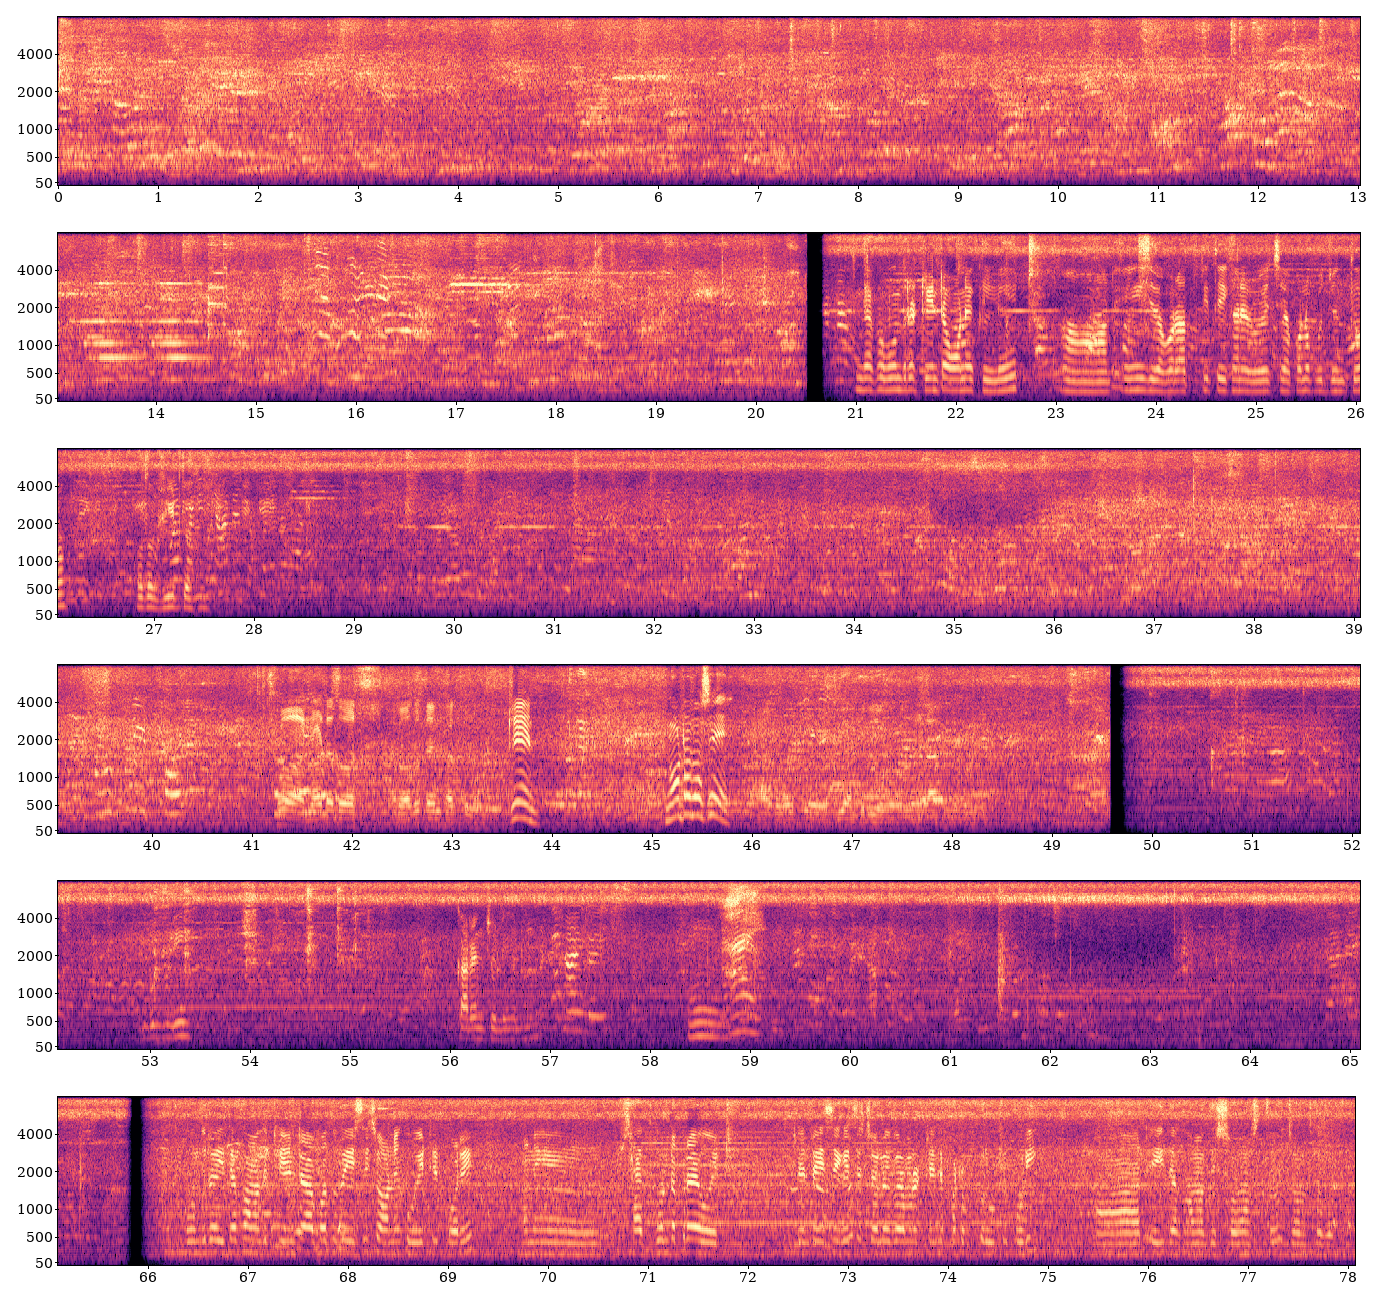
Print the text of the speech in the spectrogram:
দেখো বন্ধুরা ট্রেনটা অনেক লেট আর এই যে দেখো রাত্রিতে এখানে রয়েছে এখনও পর্যন্ত। কত ভিড় দেখো। নয়টা দশ। আর অত টাইম থাকতো ট্রেন? নটা দশে? বুলবুলি। কারেন্ট চলে গেল। হুম। বন্ধুরা এই দেখো আমাদের ট্রেনটা আপাতত এসেছে অনেক ওয়েটের পরে। মানে সাত ঘণ্টা প্রায় ওয়েট। ট্রেনটা এসে গেছে। চলো এবার আমরা ট্রেনে ফটক করে উঠে পড়ি। আর এই দেখো আমাদের সমস্ত যন্ত্রপাতি।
